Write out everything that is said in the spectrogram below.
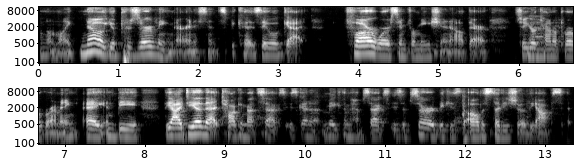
and I'm like, no, you're preserving their innocence because they will get far worse information out there. So you're yeah. counter programming A and B. The idea that talking about sex is going to make them have sex is absurd because all the studies show the opposite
